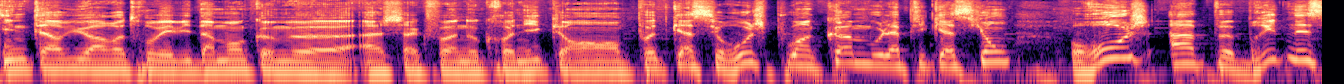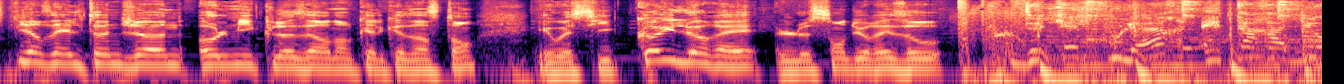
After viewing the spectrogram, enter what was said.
Interview à retrouver évidemment comme euh, à chaque fois nos chroniques en podcast sur rouge.com ou l'application Rouge App. Britney Spears et Elton John, All Me Closer dans quelques instants. Et voici Coil Ray, le son du réseau. De quelle couleur est ta radio?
